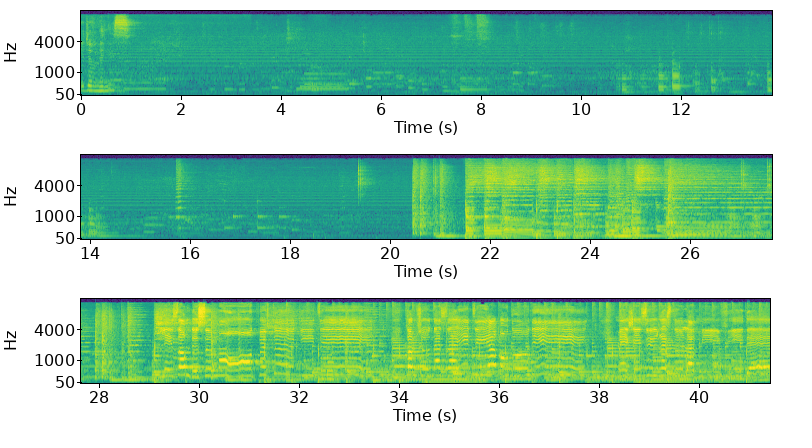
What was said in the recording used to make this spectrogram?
Que Deus me benisse. Thank de ce monde peuvent te quitter, comme Jonas a été abandonné. Mais Jésus reste l'ami fidèle.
